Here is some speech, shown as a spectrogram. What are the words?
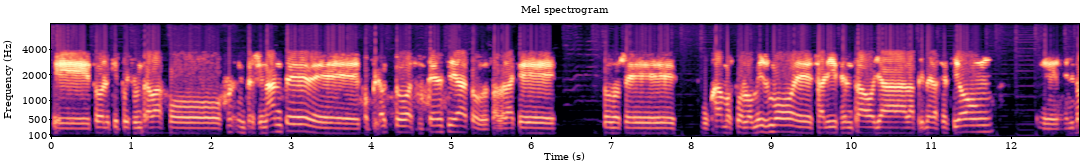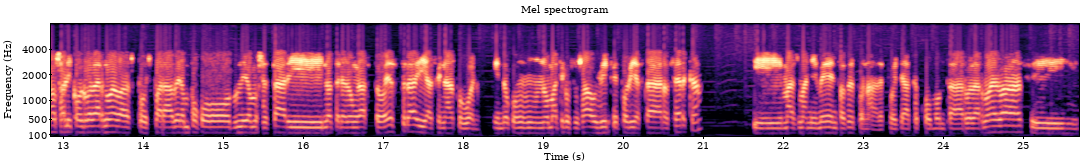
Eh, todo el equipo hizo un trabajo impresionante de copiloto, asistencia, todos. La verdad que todos eh, buscamos por lo mismo, eh, salí centrado ya la primera sección, eh, no salí con ruedas nuevas pues para ver un poco dónde íbamos a estar y no tener un gasto extra y al final pues bueno, yendo con neumáticos usados vi que podía estar cerca y más me entonces pues nada, después ya tocó montar ruedas nuevas y,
